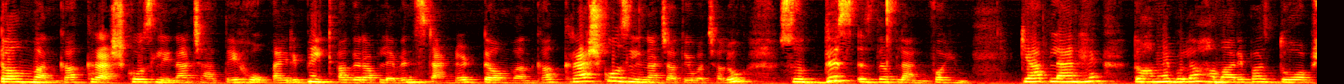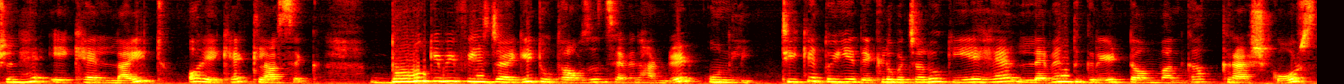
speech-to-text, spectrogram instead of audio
टर्म वन का क्रैश कोर्स लेना चाहते हो आई रिपीट अगर आप 11 स्टैंडर्ड टर्म वन का क्रैश कोर्स लेना चाहते हो बच्चा लोग so this is the plan for you क्या प्लान है? तो हमने बोला, हमारे पास दो ऑप्शन है, एक है लाइट और एक है क्लासिक दोनों की भी फ़ीस जाएगी 2700 ओनली ठीक है? तो ये देख लो बच्चा लोग, ये है 11th ग्रेड टर्म वन का क्रैश कोर्स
